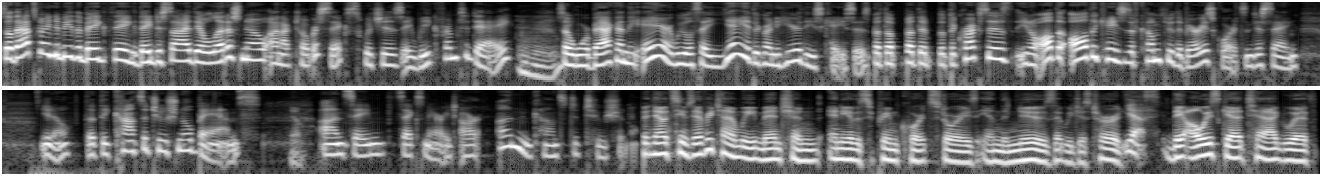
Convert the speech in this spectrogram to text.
So that's going to be the big thing. They decide they will let us know on October 6th, which is a week from today. Mm-hmm. So when we're back on the air, we will say, "Yay, they're going to hear these cases." But the but the but the crux is, you know, all the all the cases have come through the various courts and just saying, you know, that the constitutional bans Yep. on same-sex marriage are unconstitutional. But now it seems every time we mention any of the Supreme Court stories in the news that we just heard, Yes. they always get tagged with,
